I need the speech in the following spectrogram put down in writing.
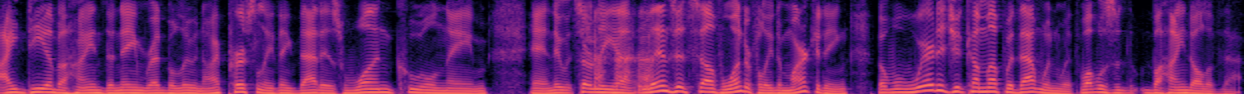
idea behind the name RedBalloon. I personally think that is one cool name, and it certainly uh, lends itself wonderfully to marketing. But where did you come up with that one? With what was behind all of that?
